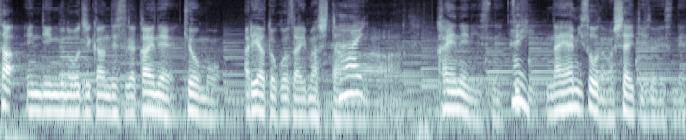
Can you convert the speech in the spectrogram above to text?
さあエンディングのお時間ですがかえね今日もありがとうございました、はい。かえねにですね、はい。ぜひ悩み相談をしたいという人はですね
